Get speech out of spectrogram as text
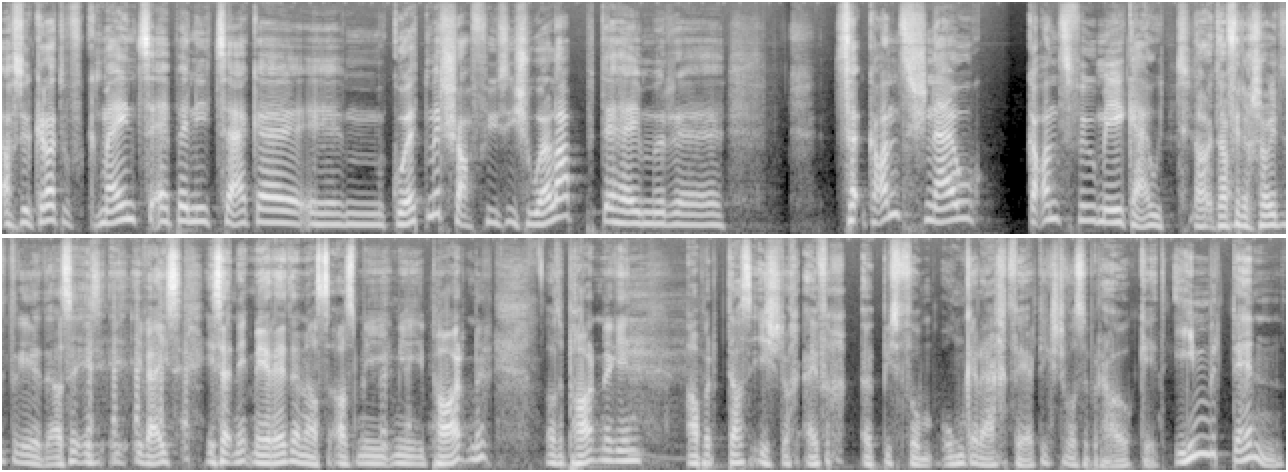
also gerade auf Gemeindeebene zu sagen, ähm, gut, wir schaffen unsere Schule ab, dann haben wir äh, ganz schnell ganz viel mehr Geld. Da, da finde ich schon wieder reden. Also ich, ich, ich weiss, ich sollte nicht mehr reden als, als mein, mein Partner oder Partnerin, aber das ist doch einfach etwas vom Ungerechtfertigsten, was es überhaupt gibt. Immer dann,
